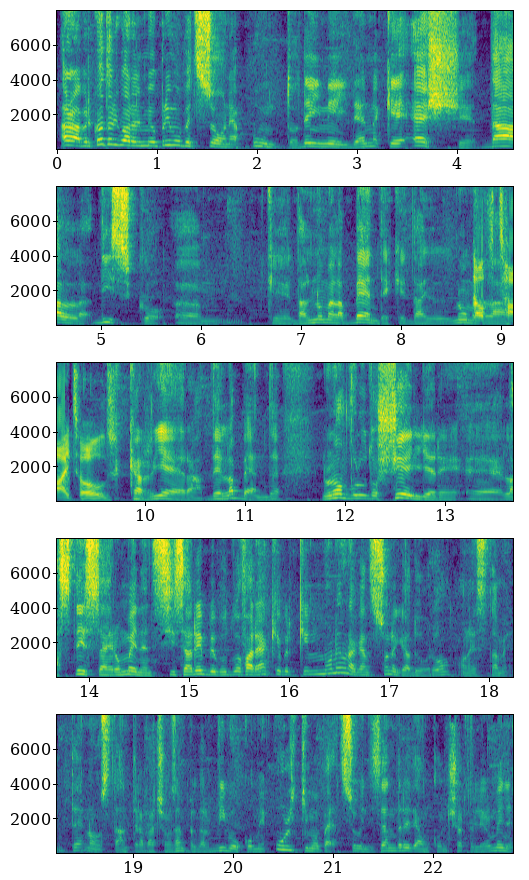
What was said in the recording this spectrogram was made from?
Allora, per quanto riguarda il mio primo pezzone, appunto, dei Maiden, che esce dal disco ehm, che dà il nome alla band e che dà il nome alla carriera della band non ho voluto scegliere eh, la stessa Iron Maiden. Si sarebbe potuto fare anche perché non è una canzone che adoro onestamente nonostante la facciano sempre dal vivo come ultimo pezzo quindi se andrete a un concerto degli Iron Maiden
